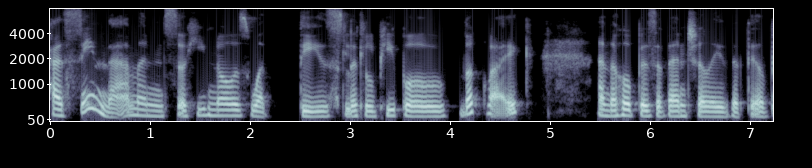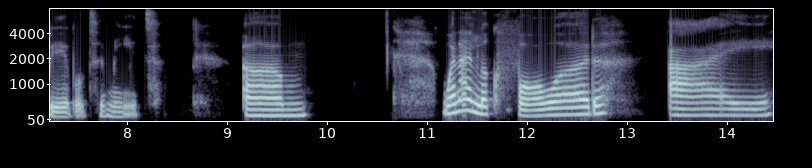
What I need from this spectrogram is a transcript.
has seen them, and so he knows what these little people look like. And the hope is eventually that they'll be able to meet. Um, when I look forward, I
